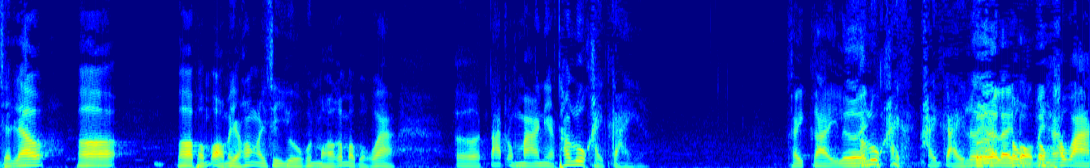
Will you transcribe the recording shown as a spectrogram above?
เสร็จแล้วพอพอผมออกมาจากห้องไอซียูคุณหมอก็มาบอกว่าเออตัดออกมาเนี่ยเท่าลูกไข่ไก่ไข่ไก่เลยเท่าลูกไข่ไข่ไก่เลยเบอร์อะไรตงบอกไหมตรงฮะทวาร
